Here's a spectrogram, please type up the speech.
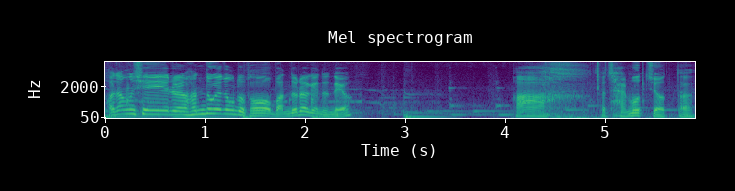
화장실을 한두 개 정도 더 만들어야겠는데요? 아 잘못 지었다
